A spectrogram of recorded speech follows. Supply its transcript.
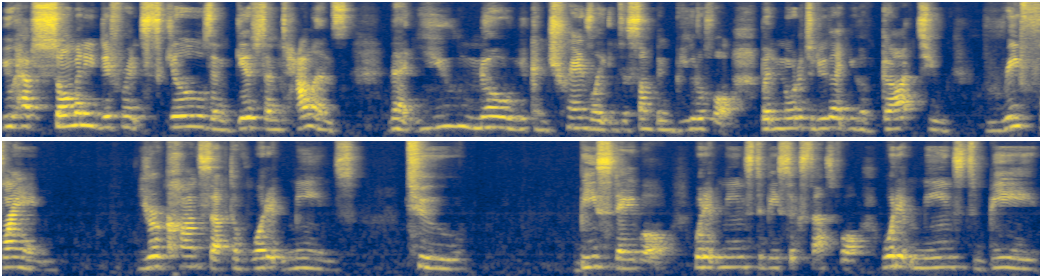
you have so many different skills and gifts and talents that you know you can translate into something beautiful. But in order to do that, you have got to reframe your concept of what it means to be stable, what it means to be successful, what it means to be,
